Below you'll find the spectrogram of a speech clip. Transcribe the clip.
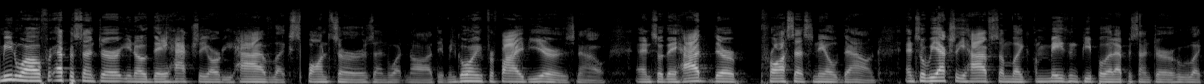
Meanwhile, for Epicenter, you know, they actually already have like sponsors and whatnot. They've been going for five years now. And so they had their process nailed down. And so we actually have some like amazing people at Epicenter who like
